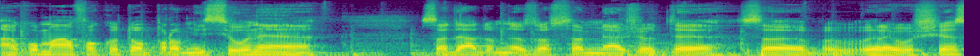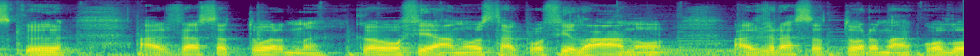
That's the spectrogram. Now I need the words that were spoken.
acum am făcut o promisiune să dea Dumnezeu să-mi ajute să reușesc. Aș vrea să torn, că o fi anul ăsta, că o fi la anul, aș vrea să torn acolo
